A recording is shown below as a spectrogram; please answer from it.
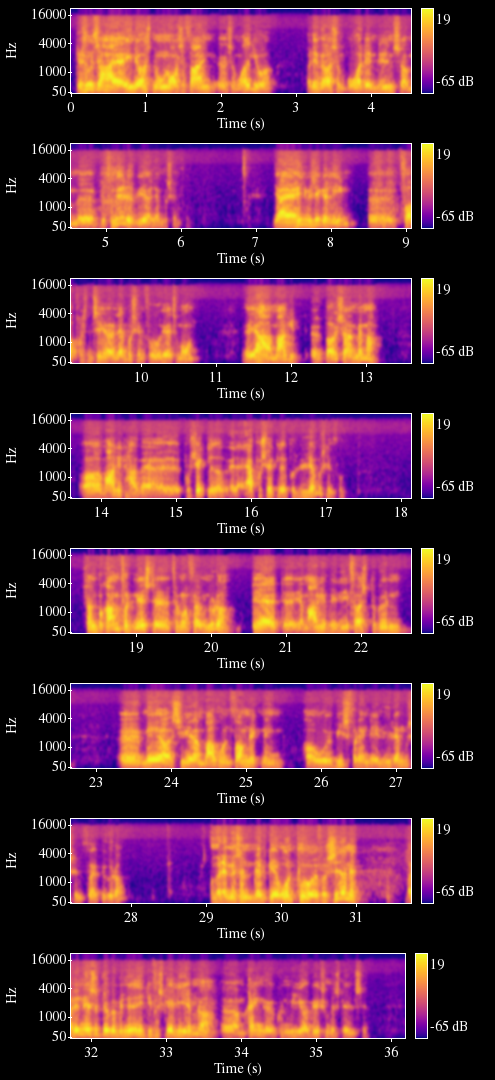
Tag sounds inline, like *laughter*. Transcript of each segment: Desuden så har jeg egentlig også nogle års erfaring øh, som rådgiver, og dermed også som bruger af den viden, som øh, bliver formidlet via Landbrugsinfo. Jeg er heldigvis ikke alene øh, for at præsentere Landbrugsinfo her til morgen. Øh, jeg har Margit øh, Bøjser med mig, og Margit har været øh, projektleder, eller er projektleder på Lille Landbrugsinfo. Sådan program for de næste 45 minutter, det er, at øh, jeg Margit vil lige først begynde øh, med at sige lidt om baggrunden for omlægningen, og øh, vise, hvordan det nye landbrugsinfo er bygget op. Og hvordan man sådan navigerer rundt på, øh, på siderne. Og den næste dykker vi ned i de forskellige emner øh, omkring økonomi og virksomhedsledelse.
